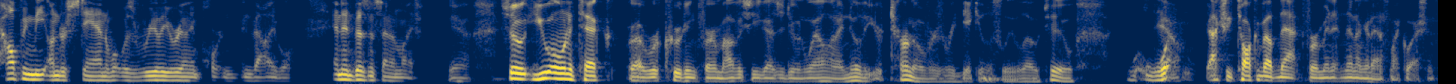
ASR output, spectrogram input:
helping me understand what was really, really important and valuable and in business and in life. Yeah. So you own a tech uh, recruiting firm. Obviously, you guys are doing well, and I know that your turnover is ridiculously low too. What, yeah. Actually, talk about that for a minute, and then I'm going to ask my question.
